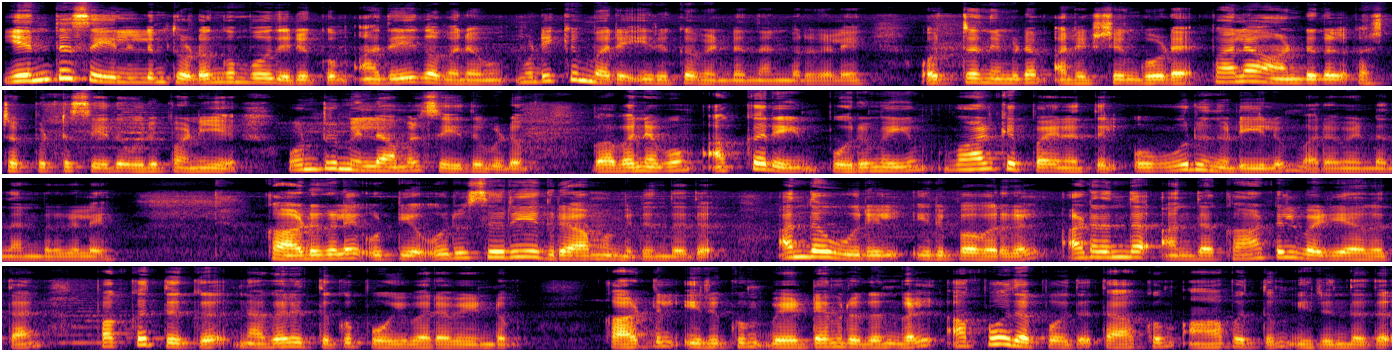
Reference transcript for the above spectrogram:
எந்த செயலிலும் தொடங்கும் போது இருக்கும் அதே கவனமும் முடிக்கும் வரை இருக்க வேண்டும் நண்பர்களே. ஒற்ற நிமிடம் அலட்சியம் கூட பல ஆண்டுகள் கஷ்டப்பட்டு செய்த ஒரு பணியை ஒன்றுமில்லாமல் செய்துவிடும். கவனமும் அக்கறையும் பொறுமையும் வாழ்க்கை பயணத்தில் ஒவ்வொரு நொடியிலும் வர வேண்டும் நண்பர்களே. காடுகளை ஒட்டிய ஒரு சிறிய கிராமம் இருந்தது. அந்த ஊரில் இருப்பவர்கள் அடர்ந்த அந்த காட்டில் வழியாகத்தான் பக்கத்துக்கு நகரத்துக்கு போய் வர வேண்டும். காட்டில் இருக்கும் வேட்டை மிருகங்கள் அப்போதப்போது தாக்கும் ஆபத்தும் இருந்தது.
